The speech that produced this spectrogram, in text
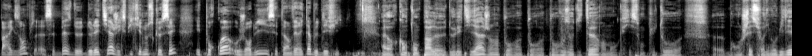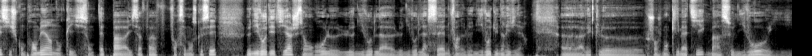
par exemple cette baisse de, de l'étiage. Expliquez-nous ce que c'est et pourquoi aujourd'hui c'est un véritable défi. Alors quand on parle de l'étillage, hein, pour pour pour vos auditeurs, hein, donc qui sont plutôt euh, branchés sur l'immobilier, si je comprends bien, donc ils sont peut-être pas, ils savent pas forcément ce que c'est. Le niveau d'étillage, c'est en gros le, le niveau de la le niveau de la Seine, enfin le niveau d'une rivière. Euh, avec le changement climatique, ben ce niveau il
